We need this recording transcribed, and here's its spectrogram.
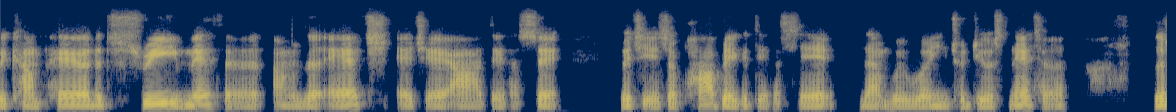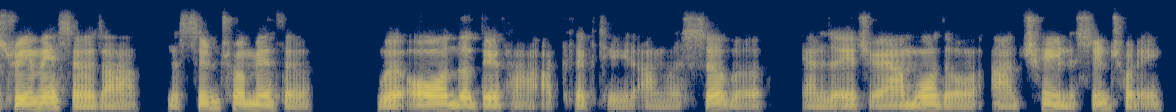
we compared three methods on the HHAR dataset, which is a public dataset that we will introduce later. The three methods are the central method, where all the data are collected on a server and the HAR model are trained centrally,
